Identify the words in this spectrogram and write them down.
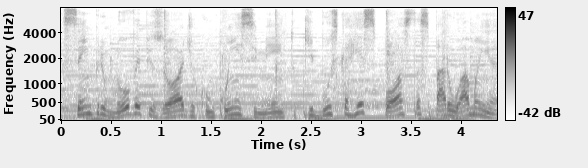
Sempre um novo episódio com conhecimento que busca respostas para o amanhã.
